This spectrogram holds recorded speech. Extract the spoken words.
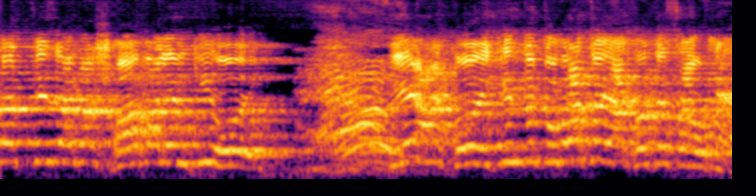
চাচ্ছি যে আমরা সব আলেম কি হই? এক হই, কিন্তু তোমরা তো এক হতে চাও না।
